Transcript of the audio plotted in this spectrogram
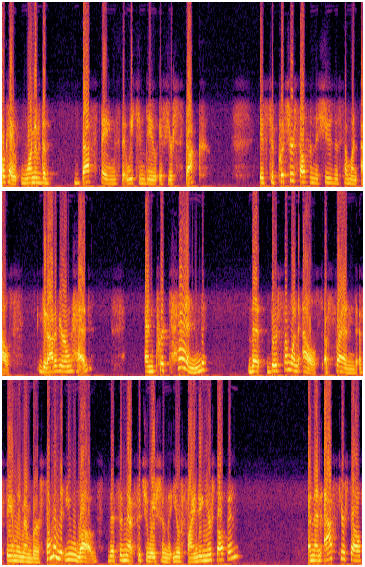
Okay, one of the best things that we can do if you're stuck is to put yourself in the shoes of someone else. Get out of your own head and pretend that there's someone else, a friend, a family member, someone that you love that's in that situation that you're finding yourself in. And then ask yourself,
